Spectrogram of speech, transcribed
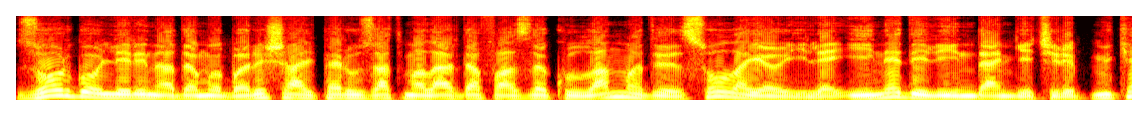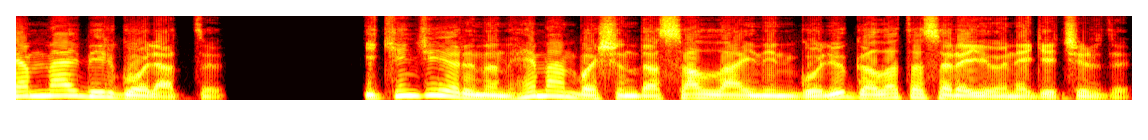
Zor gollerin adamı Barış Alper uzatmalarda fazla kullanmadığı sol ayağı ile iğne deliğinden geçirip mükemmel bir gol attı. İkinci yarının hemen başında Sallai'nin golü Galatasaray'ı öne geçirdi.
